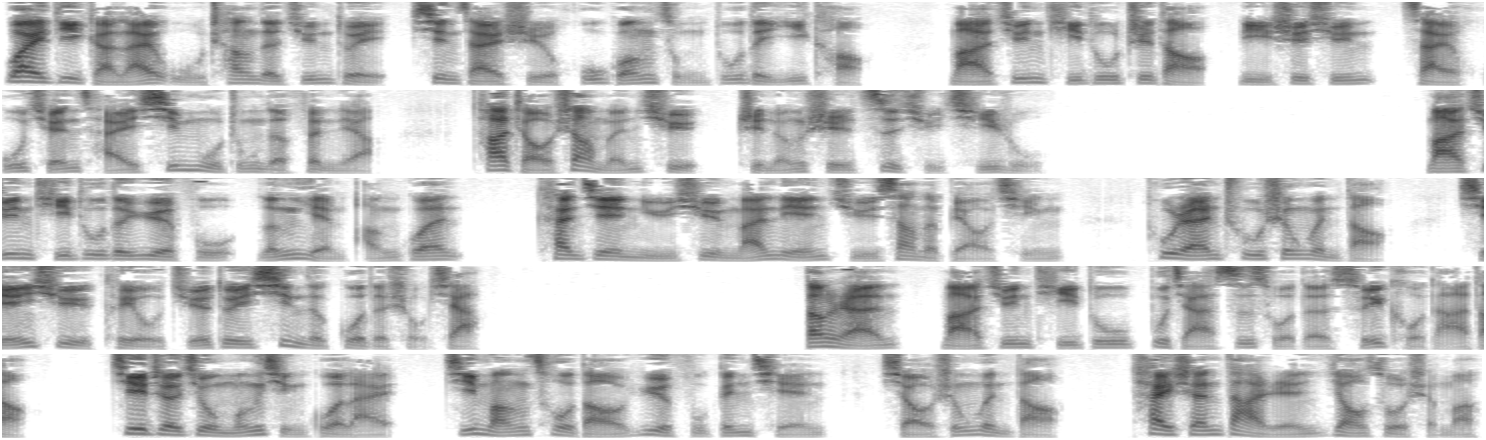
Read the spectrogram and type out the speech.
外地赶来武昌的军队，现在是湖广总督的依靠。马军提督知道李世勋在胡全才心目中的分量，他找上门去，只能是自取其辱。马军提督的岳父冷眼旁观，看见女婿满脸沮丧的表情，突然出声问道：“贤婿可有绝对信得过的手下？”当然，马军提督不假思索的随口答道，接着就猛醒过来，急忙凑到岳父跟前，小声问道。泰山大人要做什么？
